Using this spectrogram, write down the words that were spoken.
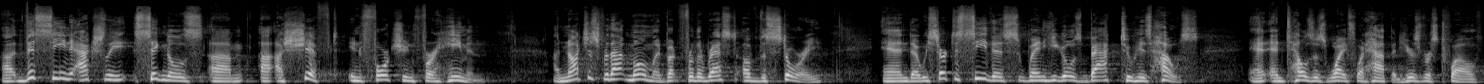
Uh, this scene actually signals um, a, a, shift in fortune for Haman, uh, not just for that moment, but for the rest of the story. And uh, we start to see this when he goes back to his house and, and tells his wife what happened. Here's verse 12.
